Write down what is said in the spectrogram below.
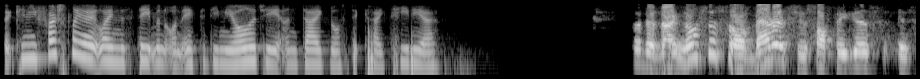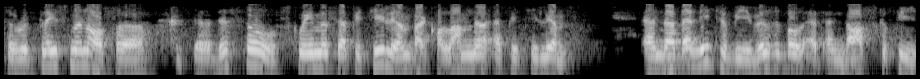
But can you firstly outline the statement on epidemiology and diagnostic criteria? So the diagnosis of Barrett's esophagus is the replacement of uh, the distal squamous epithelium by columnar epithelium. And uh, that needs to be visible at endoscopy.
